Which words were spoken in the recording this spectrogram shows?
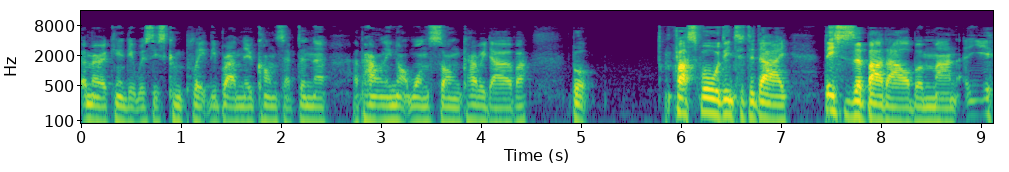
American Idiot was this completely brand new concept, and uh, apparently not one song carried over. But fast forward into today, this is a bad album, man. You,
